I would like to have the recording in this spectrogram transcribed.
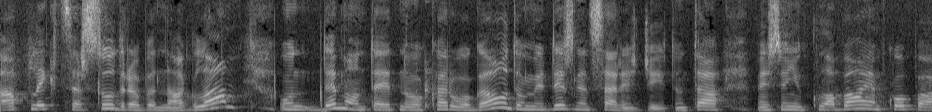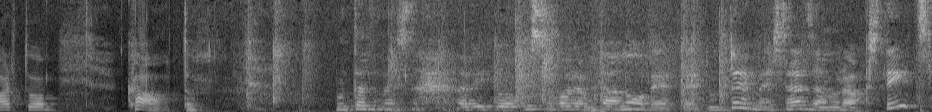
aplikts ar sudraba naglām, demontēt no karoga auduma ir diezgan sarežģīti. Tā mēs viņu glabājam kopā ar to kātu. Un tad mēs arī to visu varam tā novērtēt. Un te mēs redzam rakstīts.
